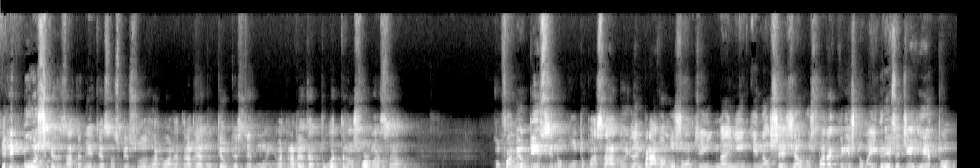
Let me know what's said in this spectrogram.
Ele busca exatamente essas pessoas agora através do teu testemunho, através da tua transformação. Conforme eu disse no culto passado e lembrávamos ontem, Naim, que não sejamos para Cristo uma igreja de rito,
